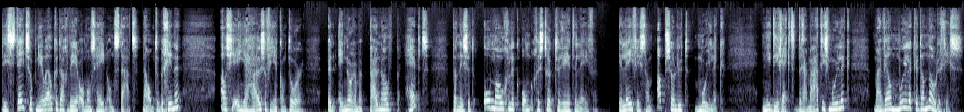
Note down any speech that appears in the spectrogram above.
Die steeds opnieuw elke dag weer om ons heen ontstaat. Nou, om te beginnen, als je in je huis of in je kantoor een enorme puinhoop hebt, dan is het onmogelijk om gestructureerd te leven. Je leven is dan absoluut moeilijk. Niet direct dramatisch moeilijk, maar wel moeilijker dan nodig is.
